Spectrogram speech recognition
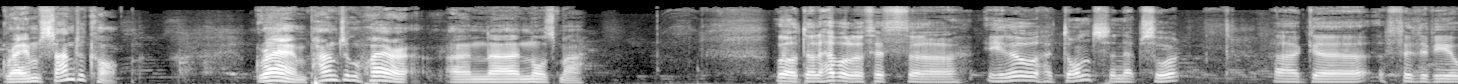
Graham Sandercock. Graham, pan dwi'n chwer yn uh, Nosma? Wel, dyl hefyd y ffydd uh, eilo a dont yn epsor ag uh, ffydd i fi o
